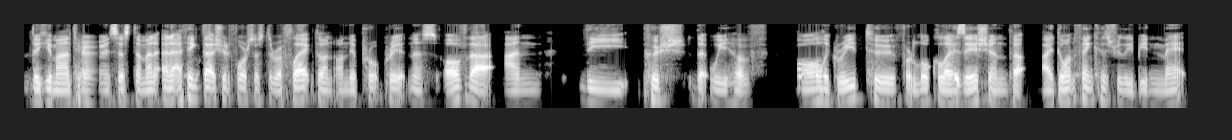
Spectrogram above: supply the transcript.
the humanitarian system. And, and I think that should force us to reflect on, on the appropriateness of that and the push that we have all agreed to for localization that I don't think has really been met.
